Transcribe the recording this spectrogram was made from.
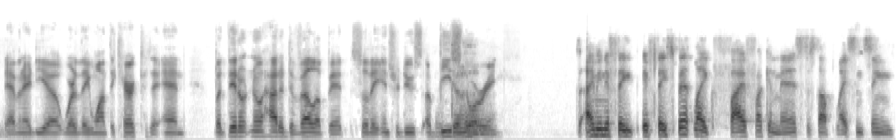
they have an idea where they want the character to end but they don't know how to develop it so they introduce a b story I mean, if they if they spent like five fucking minutes to stop licensing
